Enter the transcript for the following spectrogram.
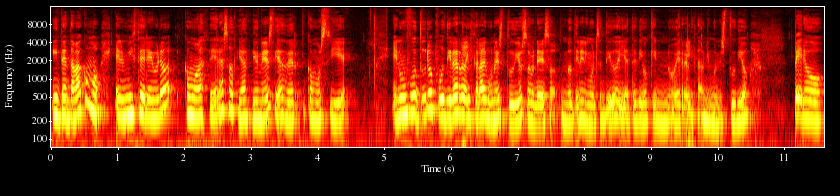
Intentaba como en mi cerebro como hacer asociaciones y hacer como si en un futuro pudiera realizar algún estudio sobre eso. No tiene ningún sentido y ya te digo que no he realizado ningún estudio, pero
